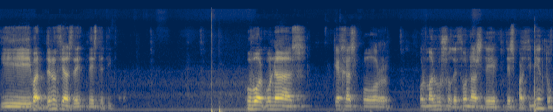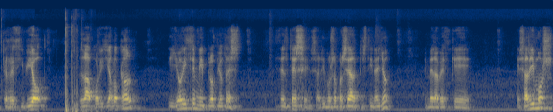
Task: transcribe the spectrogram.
y, bueno, denuncias de, de este tipo. Hubo algunas quejas por, por mal uso de zonas de, de, esparcimiento que recibió la policía local y yo hice mi propio test. Hice el test, salimos a pasear Cristina y yo, primera vez que, que salimos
